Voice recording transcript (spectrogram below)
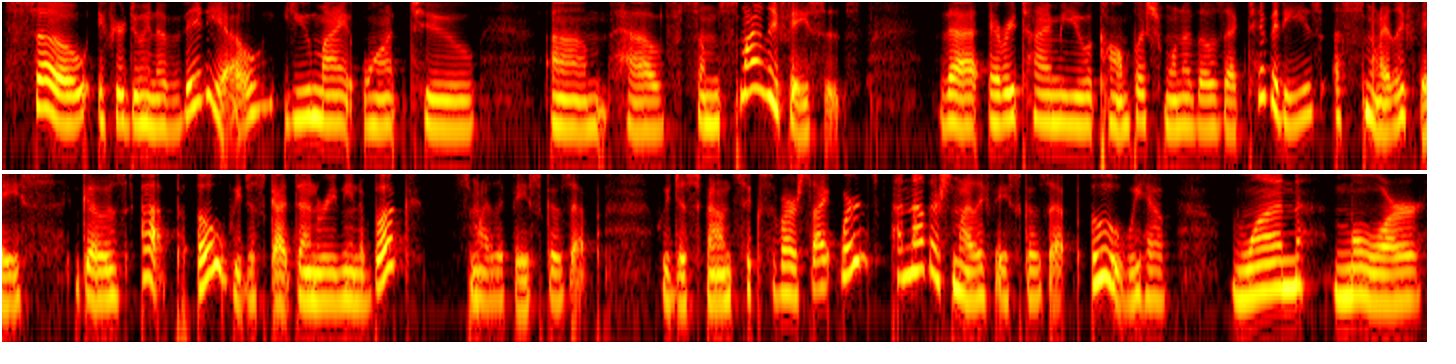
So if you're doing a video, you might want to um, have some smiley faces. That every time you accomplish one of those activities, a smiley face goes up. Oh, we just got done reading a book, smiley face goes up. We just found six of our sight words, another smiley face goes up. Oh, we have one more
